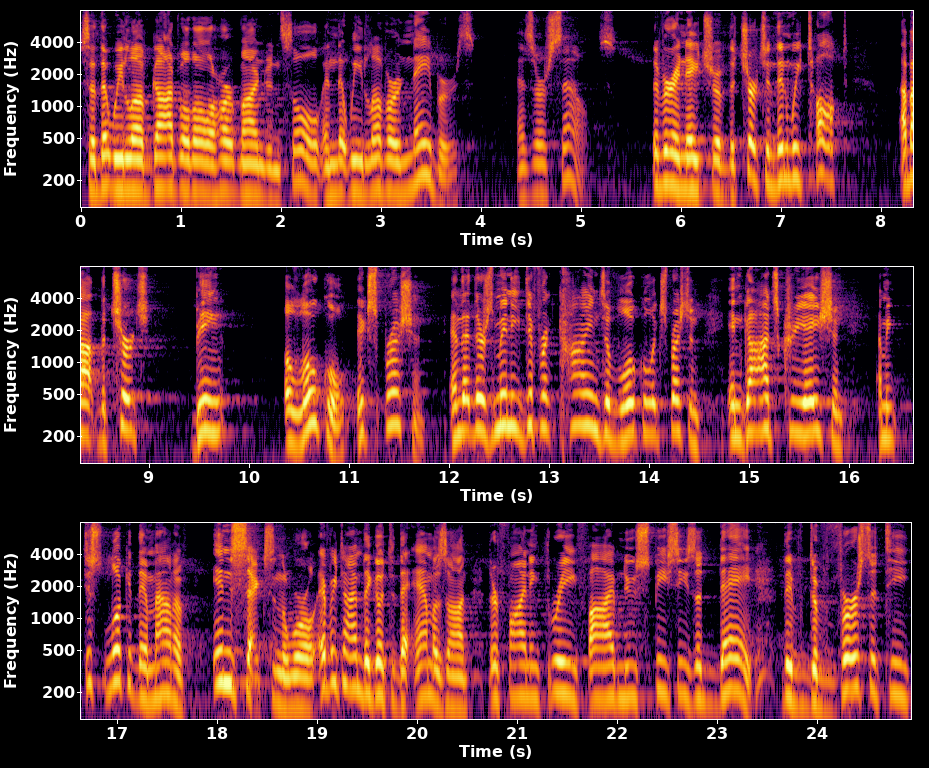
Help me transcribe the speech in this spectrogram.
so that we love God with all our heart, mind, and soul, and that we love our neighbors as ourselves. The very nature of the church. And then we talked about the church being a local expression and that there's many different kinds of local expression in God's creation. I mean, just look at the amount of insects in the world. Every time they go to the Amazon, they're finding three, five new species a day. The diversity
